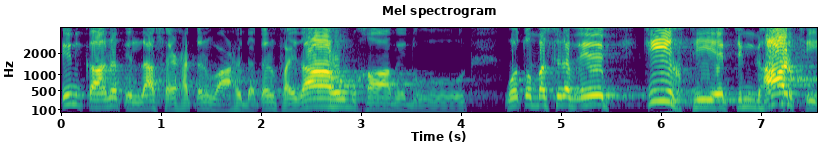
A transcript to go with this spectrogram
इन कानत अल्ला सहतन वाहिदतन फ़ैज़ाहम खामिदून। वो तो बस सिर्फ़ एक चीख थी, एक चिंगार थी,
